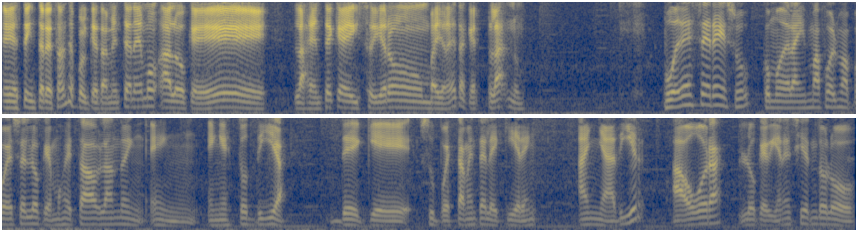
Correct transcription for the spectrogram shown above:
este, interesante, porque también tenemos a lo que es la gente que hicieron Bayonetta, que es Platinum. Puede ser eso, como de la misma forma puede ser lo que hemos estado hablando en, en- en estos días, de que supuestamente le quieren añadir ahora lo que viene siendo los,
